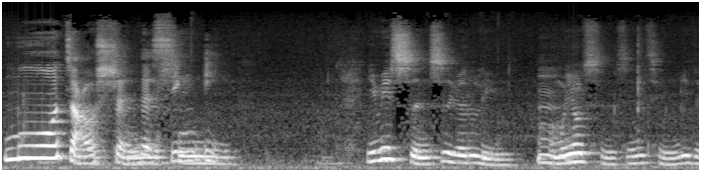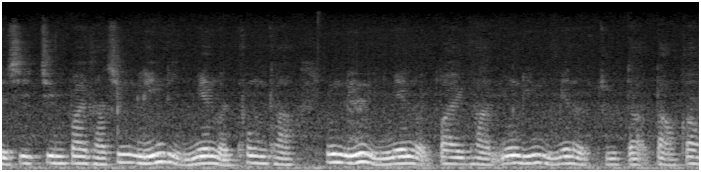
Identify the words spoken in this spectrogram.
摸着神的心意。，因为神是个灵，我们嗯，要诚心诚意的去敬拜他，用灵里面来碰他，用灵里面来拜他，用灵里面来主祷祷告，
